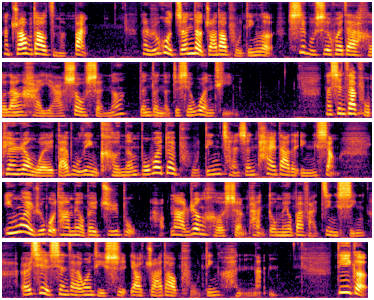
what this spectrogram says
那抓不到怎么办？那如果真的抓到普丁了，是不是会在荷兰海牙受审呢？等等的这些问题。那现在普遍认为逮捕令可能不会对普丁产生太大的影响，因为如果他没有被拘捕，好，那任何审判都没有办法进行。而且现在的问题是要抓到普丁很难。第一个，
